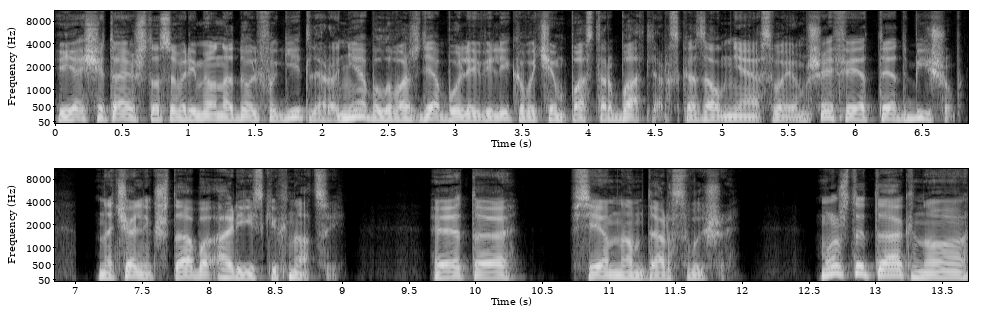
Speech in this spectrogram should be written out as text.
«Я считаю, что со времен Адольфа Гитлера не было вождя более великого, чем пастор Батлер», сказал мне о своем шефе Тед Бишоп, начальник штаба арийских наций. «Это Всем нам дар свыше. Может и так, но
